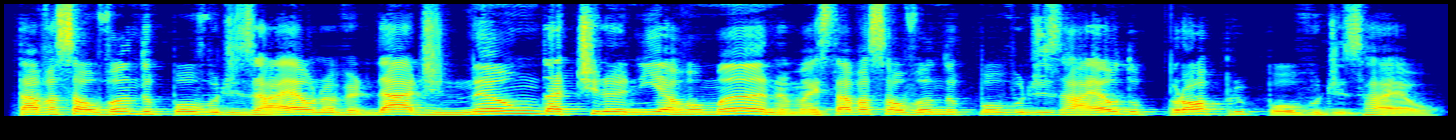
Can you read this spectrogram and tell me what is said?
Estava salvando o povo de Israel, na verdade, não da tirania romana, mas estava salvando o povo de Israel do próprio povo de Israel.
